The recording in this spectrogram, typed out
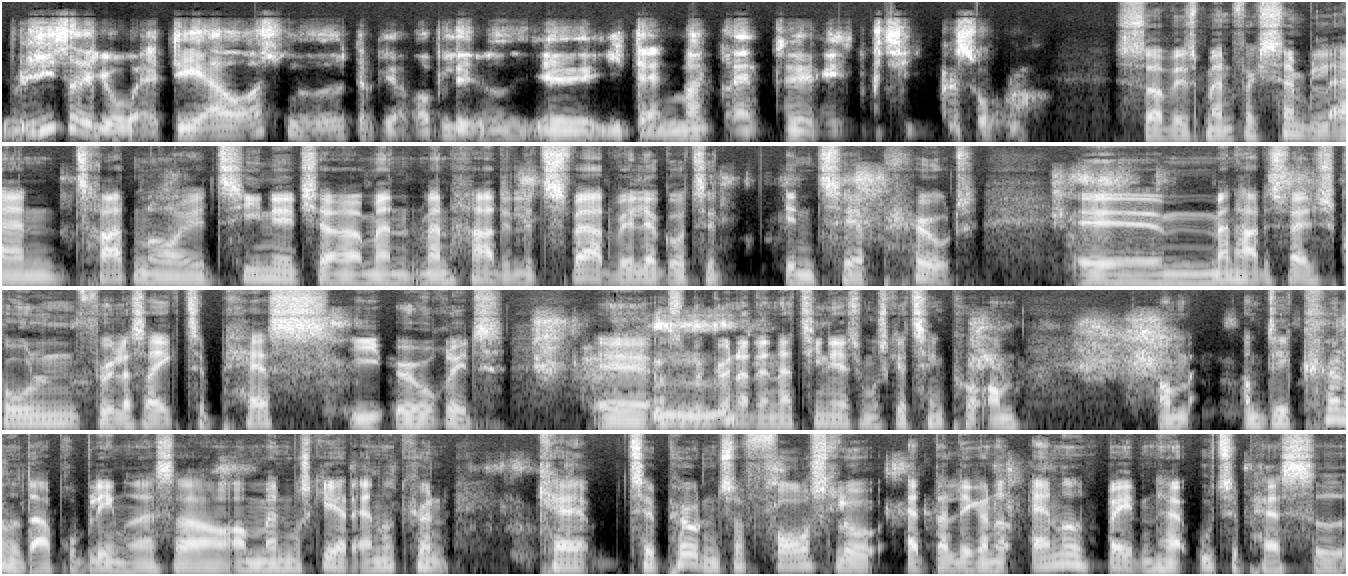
viser jo, at det er også noget, der bliver oplevet øh, i Danmark blandt øh, LGBT-personer. Så hvis man for eksempel er en 13-årig teenager, man, man har det lidt svært at vælge at gå til en terapeut, øh, man har det svært i skolen, føler sig ikke tilpas i øvrigt, øh, og så mhm. begynder den her teenager måske at tænke på, om, om, om det er kønnet, der er problemet, altså om man måske er et andet køn. Kan terapeuten så foreslå, at der ligger noget andet bag den her utilpashed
